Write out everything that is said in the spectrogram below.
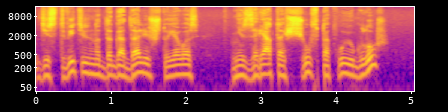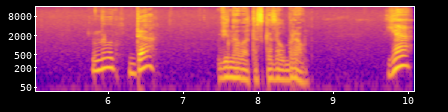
действительно догадались, что я вас не зря тащу в такую глушь?» «Ну да», — виновато сказал Браун. «Я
